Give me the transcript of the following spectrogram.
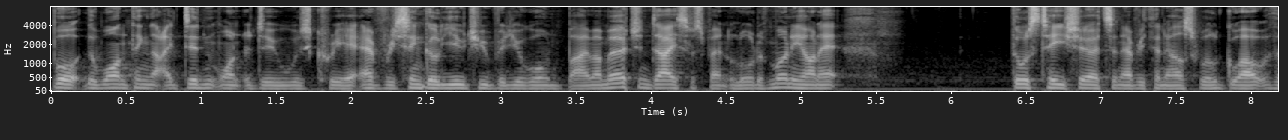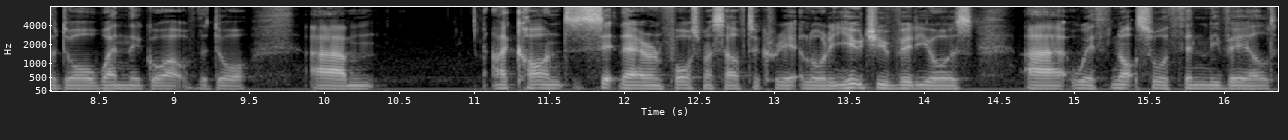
But the one thing that I didn't want to do was create every single YouTube video going buy my merchandise. I've spent a load of money on it. Those t-shirts and everything else will go out of the door when they go out of the door. Um, I can't sit there and force myself to create a load of YouTube videos uh, with not so thinly veiled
